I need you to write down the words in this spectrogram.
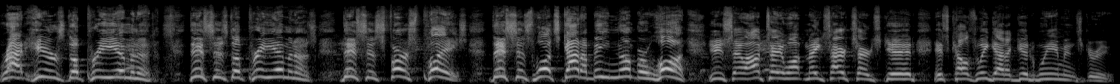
right here's the preeminent. This is the preeminence. This is first place. This is what's got to be number one. You say, well, I'll tell you what makes our church good. It's because we got a good women's group.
